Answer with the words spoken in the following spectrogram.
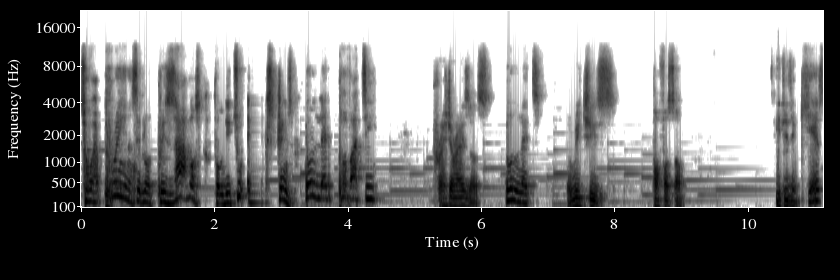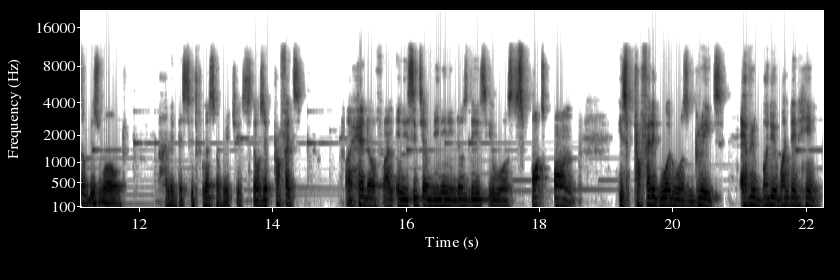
So we're praying and say, Lord, preserve us from the two extremes. Don't let poverty pressurize us. Don't let riches puff us up. It is the cares of this world and the deceitfulness of riches. There was a prophet ahead of and in the city of Benin in those days. He was spot on. His prophetic word was great. Everybody wanted him.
